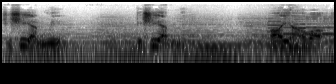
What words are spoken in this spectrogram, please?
Kişiyəmmi, dişiyəmmi, ay havar.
